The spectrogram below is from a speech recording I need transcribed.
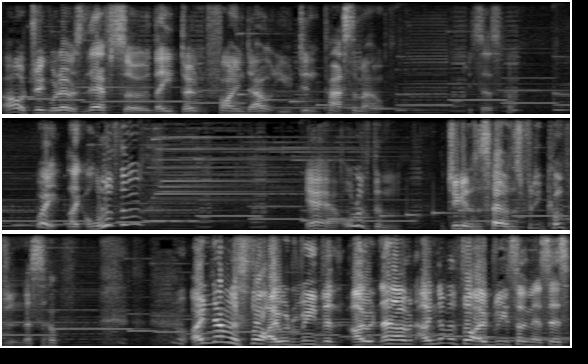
I'll drink whatever's left so they don't find out you didn't pass them out. He says, huh? Wait, like all of them? Yeah, all of them. The chicken sounds pretty confident in herself. I never thought I would read that. I would. I never thought I'd read something that says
